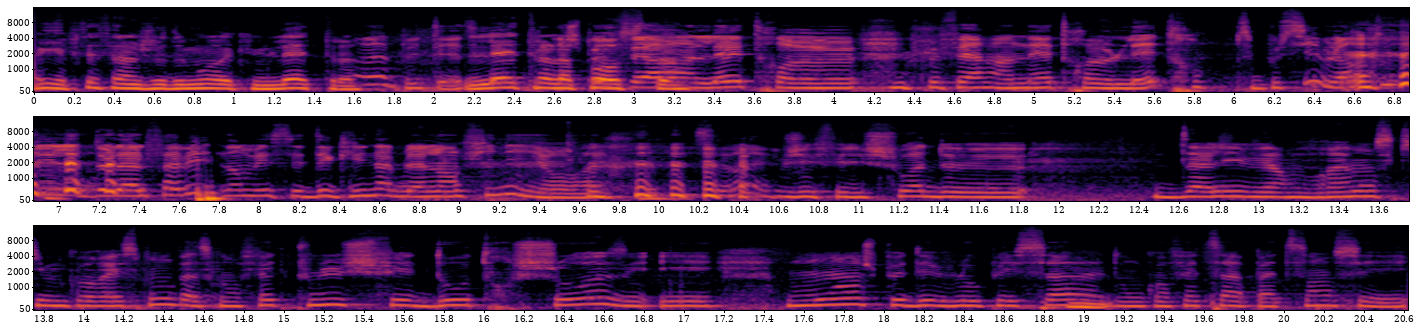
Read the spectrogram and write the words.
Ah, il y a peut-être un jeu de mots avec une lettre. ah, peut-être. Lettre à la je peux poste. faire un lettre, euh, je peux faire un être euh, lettre, c'est possible, hein, toutes les lettres de l'alphabet. Non mais c'est déclinable à l'infini en vrai. C'est vrai. J'ai fait le choix de d'aller vers vraiment ce qui me correspond parce qu'en fait plus je fais d'autres choses et, et moins je peux développer ça Mm. donc en fait ça a pas de sens et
